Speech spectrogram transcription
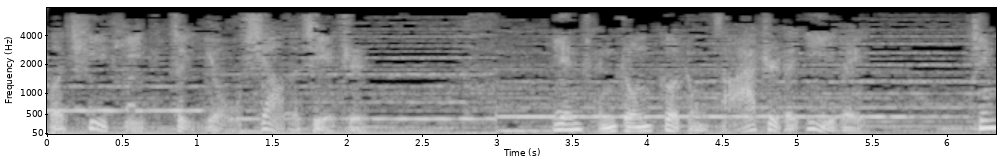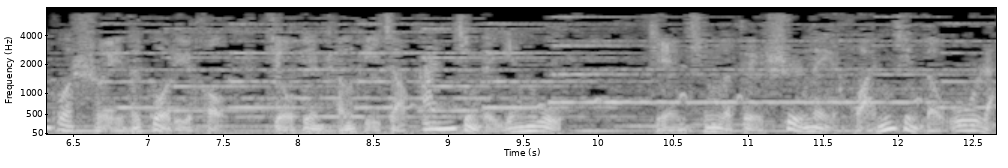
和气体最有效的介质。烟尘中各种杂质的异味，经过水的过滤后，就变成比较干净的烟雾，减轻了对室内环境的污染。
